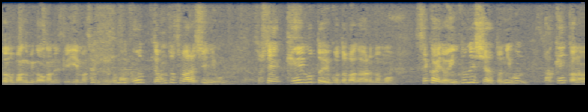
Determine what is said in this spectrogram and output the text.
うどの番組かわかんないですけど言えませんけれども「お」って本当素晴らしい日本。そして敬語という言葉があるのも世界ではインドネシアと日本だけかな。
